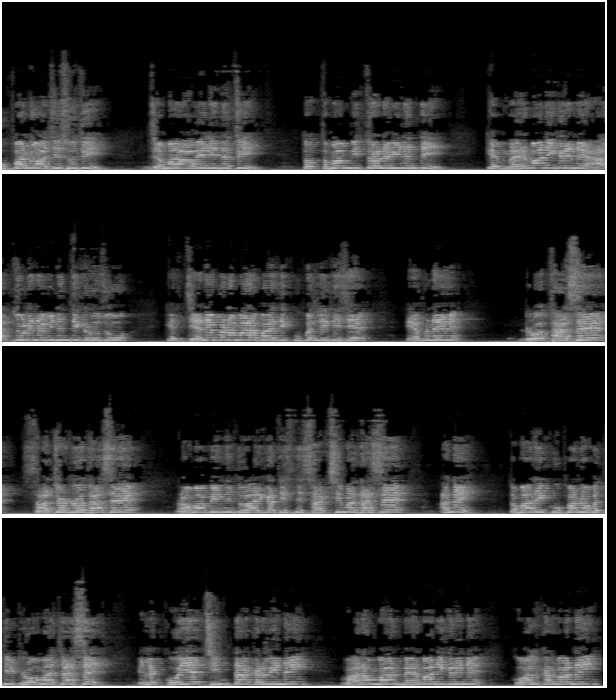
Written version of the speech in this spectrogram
કૂપનો હજી સુધી જમા આવેલી નથી. તો તમામ મિત્રોને વિનંતી કે મહેરબાની કરીને હાથ જોડીને વિનંતી કરું છું કે જેને પણ અમારા પાસેથી કૂપન લીધી છે, એમને ડ્રો થશે, સાચો ડ્રો થશે, રમાપીરની દ્વારિકાધીશની સાક્ષીમાં થશે અને તમારી કૂપનો બધી ડ્રોમાં જશે એટલે કોઈએ ચિંતા કરવી નહીં, વારંવાર મહેરબાની કરીને કોલ કરવા નહીં.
